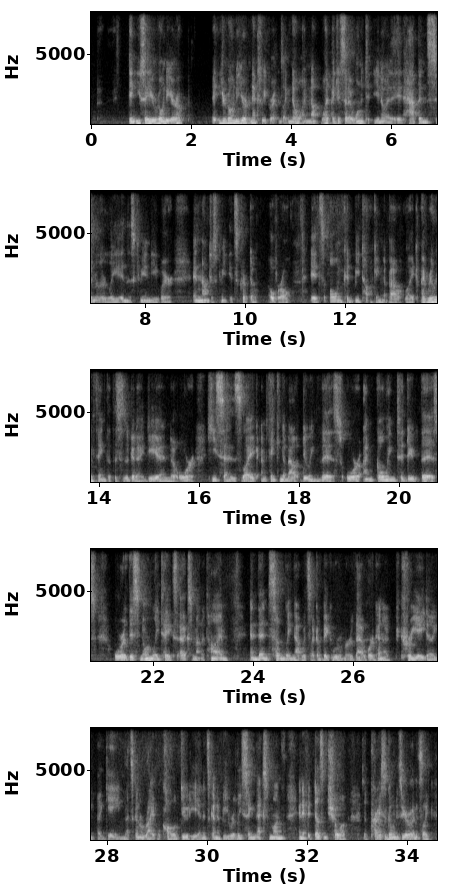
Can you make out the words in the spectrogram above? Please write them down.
didn't you say you were going to Europe? You're going to Europe next week, right? It's like, no, I'm not. What I just said I wanted to. You know, it, it happens similarly in this community where, and not just community, it's crypto overall. It's Owen could be talking about like, I really think that this is a good idea, and or he says like, I'm thinking about doing this, or I'm going to do this, or this normally takes X amount of time, and then suddenly now it's like a big rumor that we're going to create a, a game that's going to rival call of duty and it's going to be releasing next month. And if it doesn't show up the price is going to zero. And it's like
